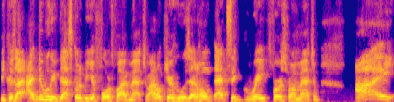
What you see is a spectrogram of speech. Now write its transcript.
because I, I do believe that's going to be your four or five matchup. I don't care who's at home. That's a great first round matchup. I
